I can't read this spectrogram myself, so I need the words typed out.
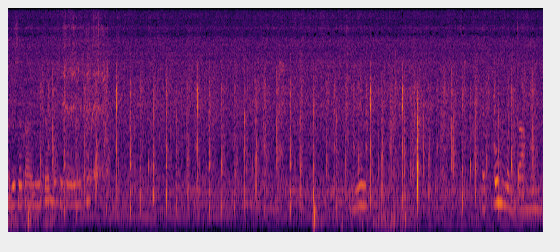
Balisa tayo dito. Balisa tayo dito. Ayan. Ito, madaming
